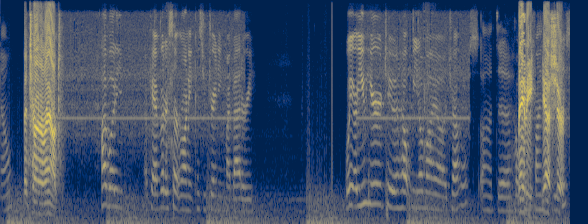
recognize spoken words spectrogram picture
No. Then turn around. Hi, buddy. Okay, I better start running because you're draining my battery. Wait, are you here to help me on my uh, travels? Uh, to help me Maybe. find Yeah, sure. pages?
